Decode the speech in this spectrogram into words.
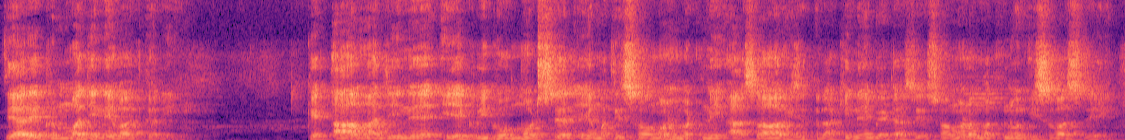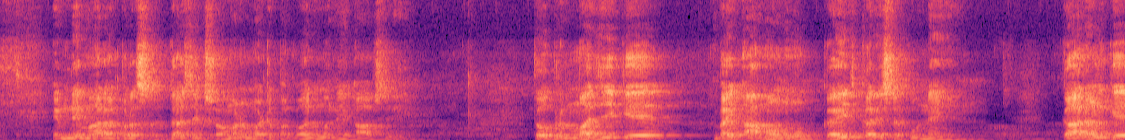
ત્યારે બ્રહ્માજીને વાત કરી. કે આ માજીને એક વીઘો છે એમાંથી સોમણ મઠની આશા રાખીને બેઠા છે. સોમણ મઠનો વિશ્વાસ છે. એમને મારા પર શ્રદ્ધા છે કે સોમણ મઠ ભગવાન મને આપશે. તો બ્રહ્માજી કે, ભાઈ, આમાં હું કંઈ જ કરી શકું નહીં. કારણ કે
